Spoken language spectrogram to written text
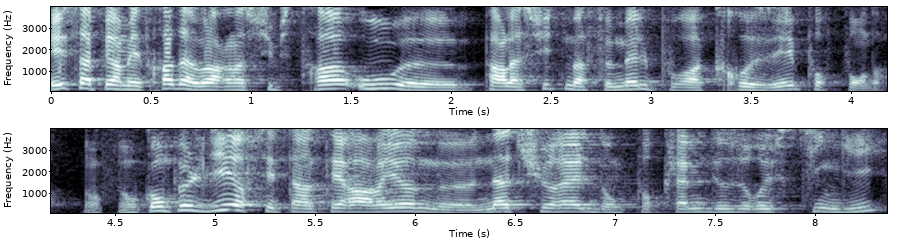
Et ça permettra d'avoir un substrat où euh, par la suite ma femelle pourra creuser pour pondre. Donc, on peut le dire, c'est un terrarium euh, naturel donc pour Chlamydosaurus kingi.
